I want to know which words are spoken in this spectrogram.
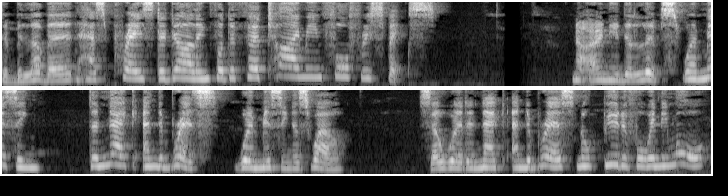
the beloved has praised the darling for the third time in four respects. Not only the lips were missing, the neck and the breasts were missing as well. So were the neck and the breasts not beautiful anymore.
